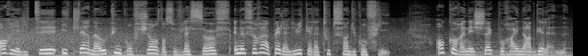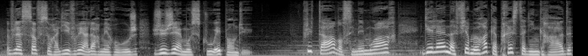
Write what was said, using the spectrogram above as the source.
En réalité, Hitler n'a aucune confiance dans ce Vlasov et ne fera appel à lui qu'à la toute fin du conflit. Encore un échec pour Reinhard Gehlen. Vlasov sera livré à l'armée rouge, jugé à Moscou et pendu. Plus tard, dans ses mémoires, Gehlen affirmera qu'après Stalingrad,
